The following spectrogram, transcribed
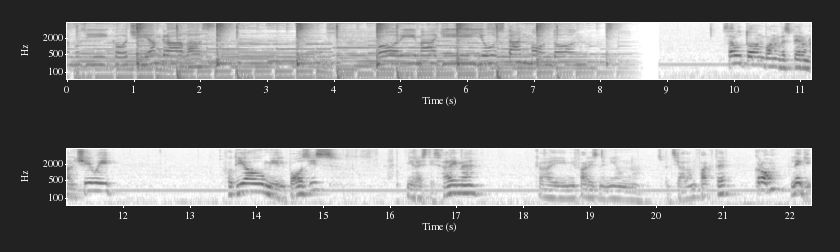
Char muziko ciam gravas. Por imagi justan mondon. Saluton, bonan vesperon al ciui. Hodiau mi riposis Mi restis heime Kai mi faris nenion specialan fakte Krom legi.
